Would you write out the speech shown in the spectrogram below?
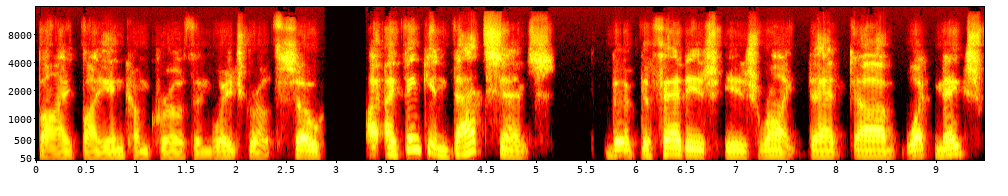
by by income growth and wage growth. So I, I think in that sense, the the Fed is is right that uh, what makes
